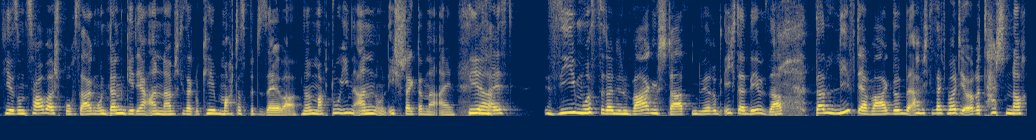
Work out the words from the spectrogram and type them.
hier so einen Zauberspruch sagen und dann geht er an. Da habe ich gesagt, okay, mach das bitte selber. Ne? Mach du ihn an und ich steig dann da ein. Ja. Das heißt, Sie musste dann den Wagen starten, während ich daneben saß. Dann lief der Wagen. Dann habe ich gesagt, wollt ihr eure Taschen noch,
